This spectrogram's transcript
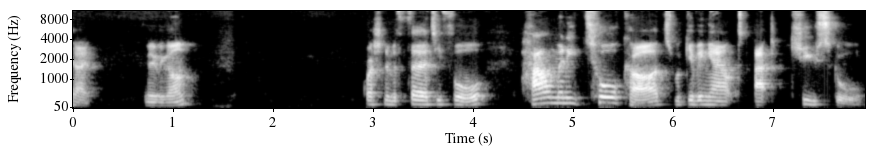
Okay, moving on. Question number 34. How many tour cards were giving out at Q School?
